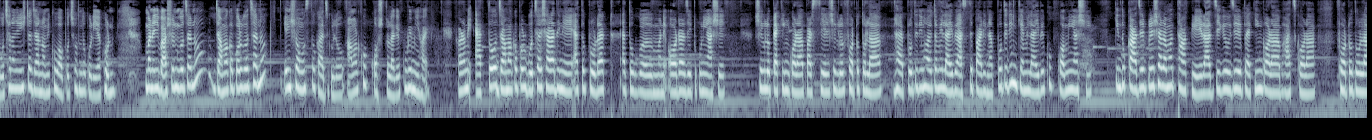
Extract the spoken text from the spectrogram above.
গোছানো জিনিসটা জানো, আমি খুব অপছন্দ করি এখন। মানে এই বাসন গোছানো জামা কাপড় গোছানো, এই সমস্ত কাজগুলো আমার খুব কষ্ট লাগে, কুড়েমি হয়। কারণ আমি এত জামা কাপড় গোছাই সারাদিনে, এত প্রোডাক্ট এত মানে অর্ডার যেটুকুনি আসে, সেগুলো প্যাকিং করা পার্সেল সেগুলোর ফটো তোলা। হ্যাঁ প্রতিদিন হয়তো আমি লাইভে আসতে পারি না। প্রতিদিন কি আমি লাইভে খুব কমই আসি। কিন্তু কাজের প্রেশার আমার থাকে। রাত জেগে ওই যে প্যাকিং করা, ভাজ করা ফটো তোলা,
